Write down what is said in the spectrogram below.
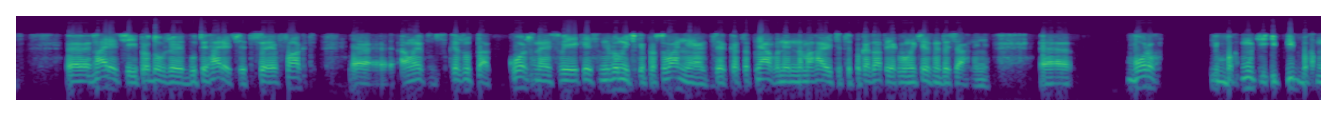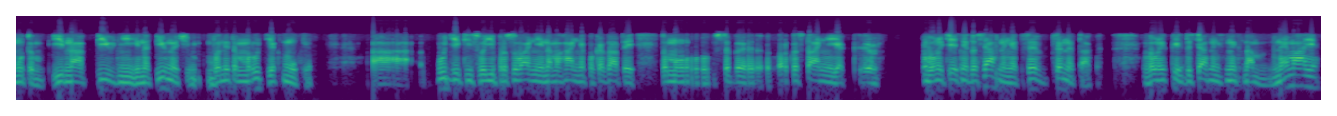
гаряче і продовжує бути гаряче, це факт. Е, але скажу так: кожне своє якесь невеличке просування, це кацапня, вони намагаються це показати як величезне досягнення. Е, ворог і в Бахмуті, і під Бахмутом, і на півдні, і на півночі вони там мруть як мухи. А будь-які свої просування і намагання показати тому в себе Оркостані як е, величезні досягнення, це це не так. Великих досягнень з них нам немає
